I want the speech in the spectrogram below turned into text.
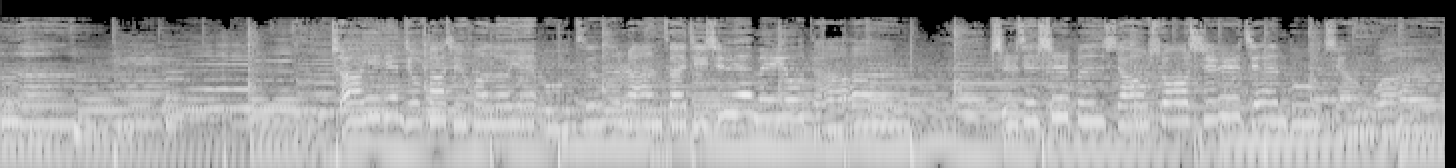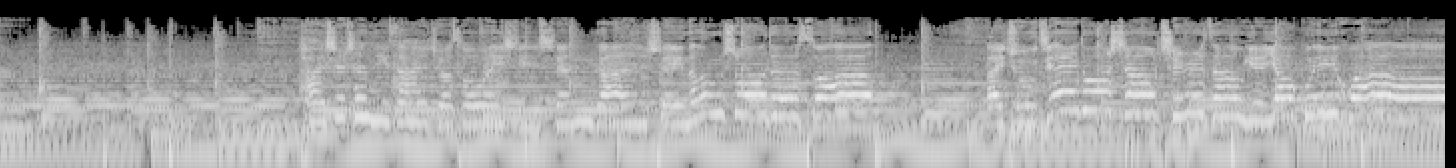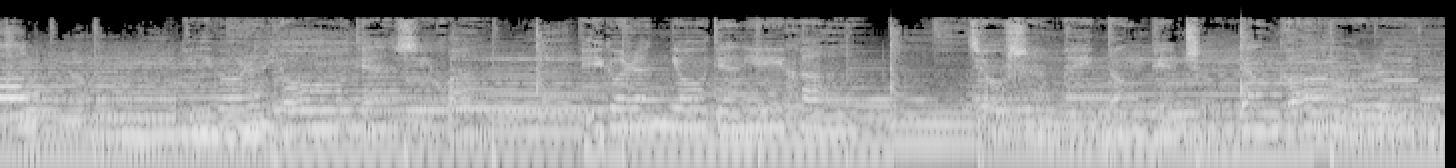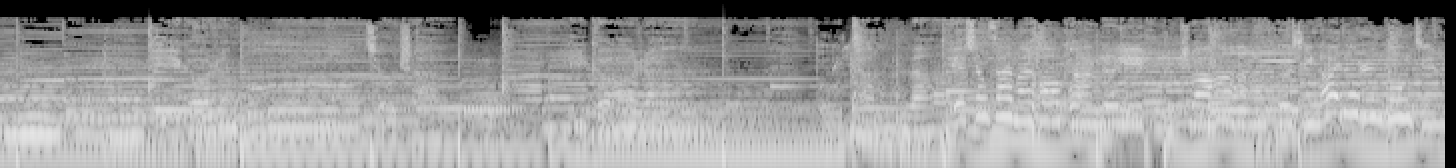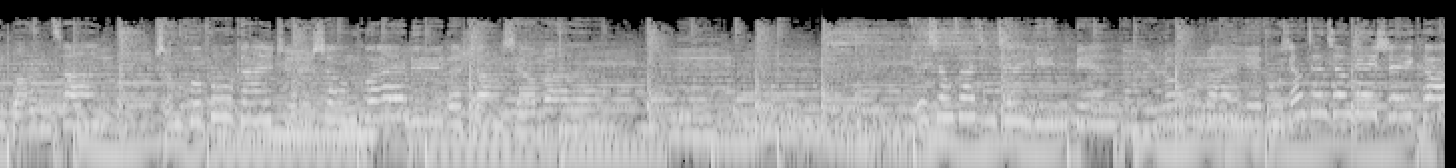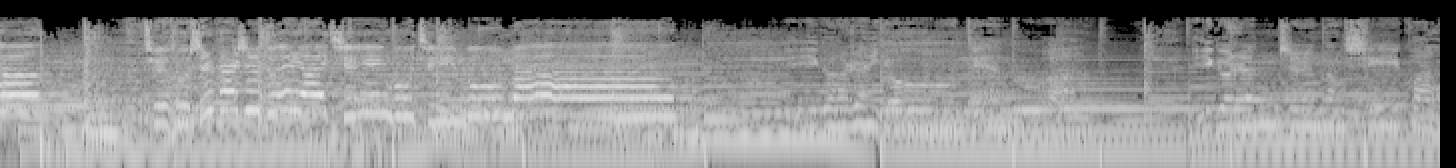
差一点就发现欢乐也不自然，再继续也没有答案。时间是本小说，时间不讲完。还是沉溺在这所谓新鲜感，谁能说得算？爱出界多少，迟早也要归还。一个人有点喜欢，一个人有点遗憾。就是没能变成两个也想再买好看的衣服穿，和心爱的人共进晚餐。生活不该只剩规律的上下班。也想在从前硬变的柔软，也不想坚强给谁看，却何时开始对爱情不紧不慢？一个人有。一个人只能习惯，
